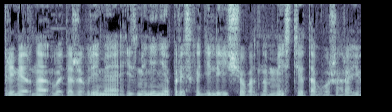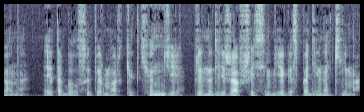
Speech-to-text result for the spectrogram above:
Примерно в это же время изменения происходили еще в одном месте того же района. Это был супермаркет Хёнджи, принадлежавший семье господина Кима.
